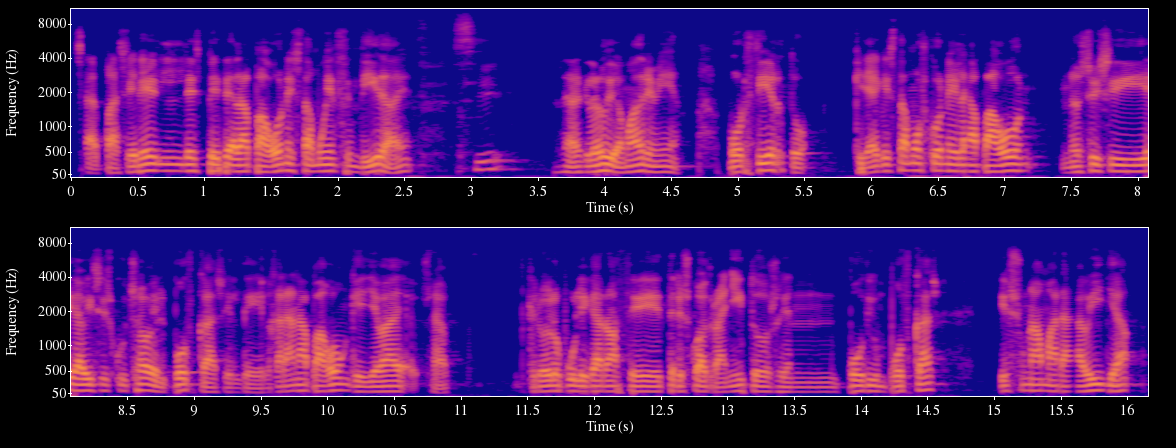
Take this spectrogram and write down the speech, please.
O sea, para ser el especial apagón está muy encendida, ¿eh? Sí. O sea, Claudia, madre mía. Por cierto, que ya que estamos con el apagón, no sé si habéis escuchado el podcast, el del gran apagón que lleva, o sea, creo que lo publicaron hace 3-4 añitos en Podium Podcast. Es una maravilla. Me-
